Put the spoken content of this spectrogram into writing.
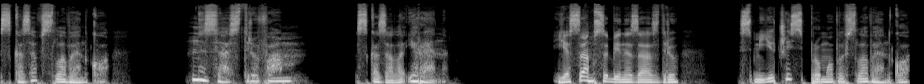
сказав Славенко. Не заздрю вам, сказала Ірен. Я сам собі не заздрю, сміючись, промовив Славенко.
